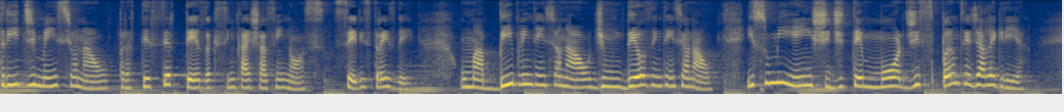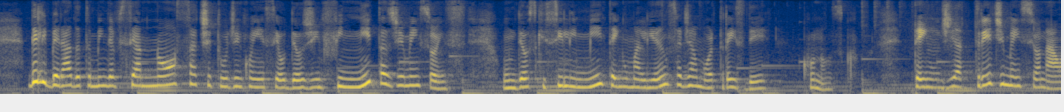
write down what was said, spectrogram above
tridimensional para ter certeza que se encaixasse em nós, seres 3D. Uma Bíblia intencional de um Deus intencional. Isso me enche de temor, de espanto e de alegria. Deliberada também deve ser a nossa atitude em conhecer o Deus de infinitas dimensões um Deus que se limita em uma aliança de amor 3D conosco. Tem um dia tridimensional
